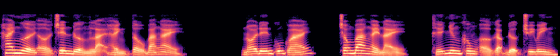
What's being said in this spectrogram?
Hai người ở trên đường lại hành tẩu ba ngày. Nói đến cũng quái, trong ba ngày này, thế nhưng không ở gặp được truy binh.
